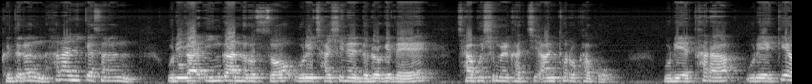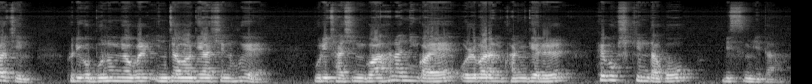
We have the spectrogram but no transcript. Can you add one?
그들은 하나님께서는 우리가 인간으로서 우리 자신의 노력에 대해 자부심을 갖지 않도록 하고 우리의 타락, 우리의 깨어짐, 그리고 무능력을 인정하게 하신 후에 우리 자신과 하나님과의 올바른 관계를 회복시킨다고 믿습니다.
